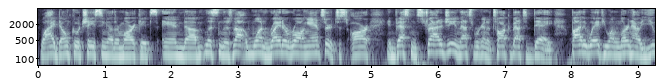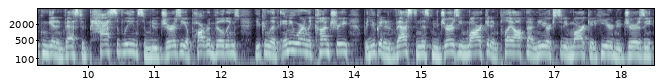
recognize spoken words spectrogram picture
why I don't go chasing other markets. And um, listen, there's not one right or wrong answer. It's just our investment strategy, and that's what we're going to talk about today. By the way, if you want to learn how you can get invested passively in some New Jersey apartment buildings, you can live anywhere in the country, but you can invest in this New Jersey market and play off that New York City market here in New Jersey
